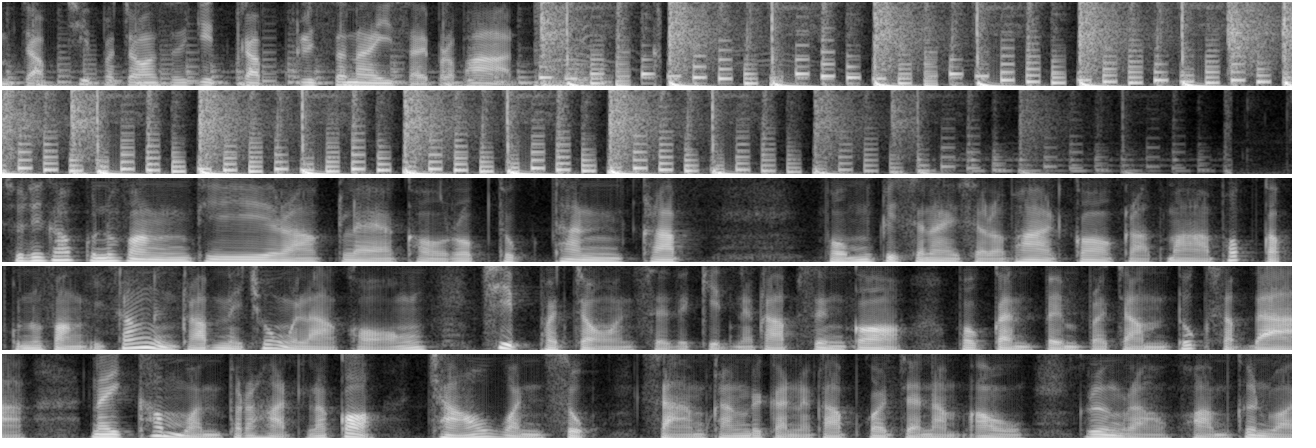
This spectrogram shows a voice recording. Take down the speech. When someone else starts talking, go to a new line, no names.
มจับชีพจรเศรษฐกิจกับกฤษณัยสายประพาสสวัสดีครับคุณผู้ฟังที่รักและเคารพทุกท่านครับ ผมกฤษณัยสารพาดก็กลับมาพบกับคุณผู้ฟังอีกครั้งหนึ่งครับในช่วงเวลาของชีพจรเศรษฐกิจนะครับ ซึ่งก็พบกันเป็นประจำทุกสัปดาห์ในค่ำวันพฤหัสแล้วก็เช้าวันศุกร์ 3 ครั้งด้วยกันนะครับ ก็จะนำเอาเรื่องราวความเคลื่อนไหว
